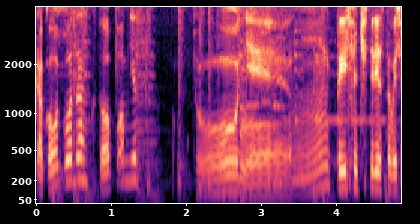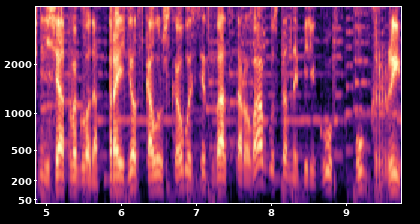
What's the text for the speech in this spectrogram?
Какого года? Кто помнит? Нет. 1480 года. Пройдет в Калужской области 22 августа на берегу Угры.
